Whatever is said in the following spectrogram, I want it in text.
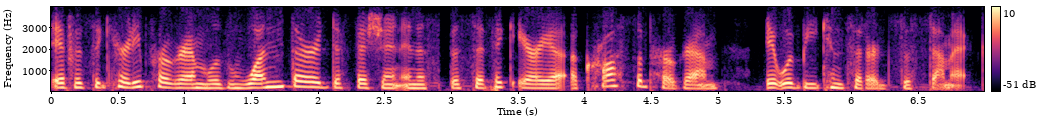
if a security program was one-third deficient in a specific area across the program, it would be considered systemic.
